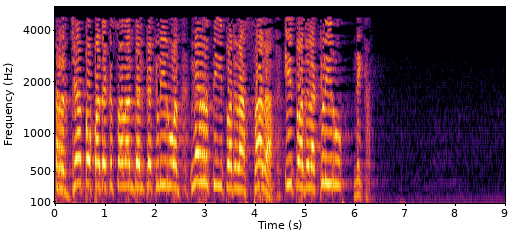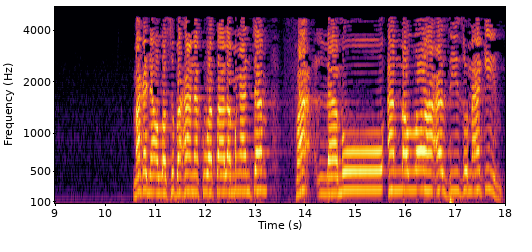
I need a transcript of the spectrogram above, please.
terjatuh pada kesalahan dan kekeliruan, ngerti itu adalah salah, itu adalah keliru, nekat. Makanya Allah Subhanahu wa taala mengancam, "Fa'lamu annallaha azizun hakim."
